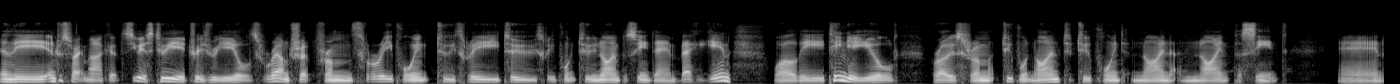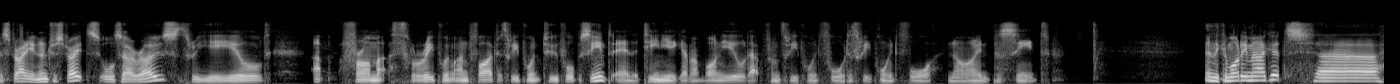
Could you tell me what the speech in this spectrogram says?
In the interest rate markets, US two year Treasury yields round trip from 3.23 to 3.29% and back again, while the 10 year yield rose from 2.9 to 2.99%. And Australian interest rates also rose, three year yield up from 3.15 to 3.24%, and the 10 year government bond yield up from 3.4 to 3.49%. In the commodity markets, uh,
